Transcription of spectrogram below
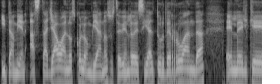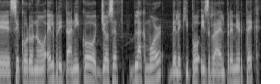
Y también hasta allá van los colombianos, usted bien lo decía, el Tour de Ruanda, en el que se coronó el británico Joseph Blackmore del equipo Israel Premier Tech.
